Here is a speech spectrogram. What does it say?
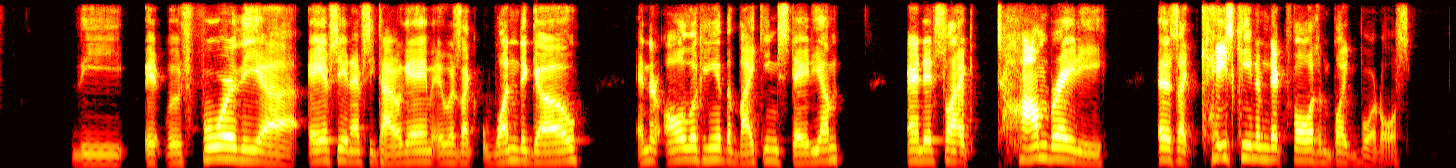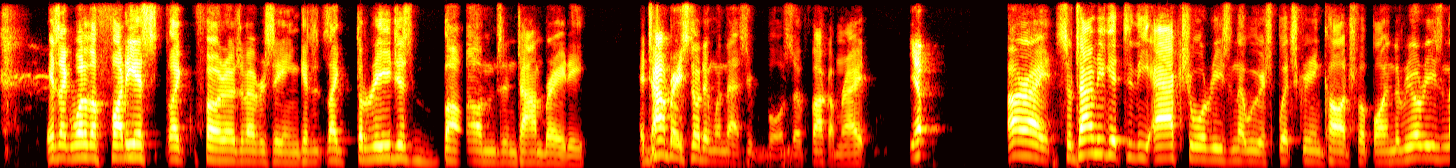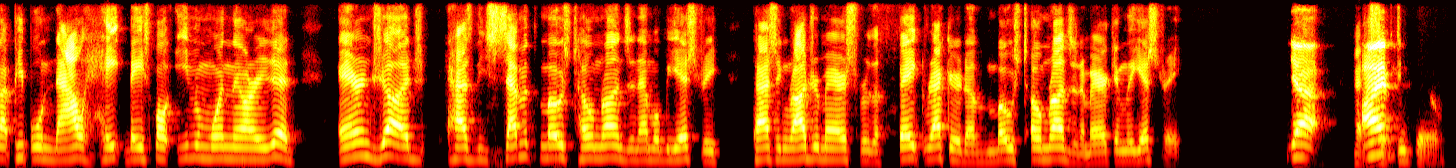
the it was for the uh, AFC and NFC title game. It was like one to go, and they're all looking at the Viking Stadium, and it's like Tom Brady, and it's like Case Keenum, Nick Foles, and Blake Bortles. It's like one of the funniest like photos I've ever seen because it's like three just bums and Tom Brady, and Tom Brady still didn't win that Super Bowl, so fuck him, right? Yep. All right, so time to get to the actual reason that we were split screening college football and the real reason that people now hate baseball even more than they already did. Aaron Judge has the seventh most home runs in MLB history, passing Roger Maris for the fake record of most home runs in American League history. Yeah. I- 62.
